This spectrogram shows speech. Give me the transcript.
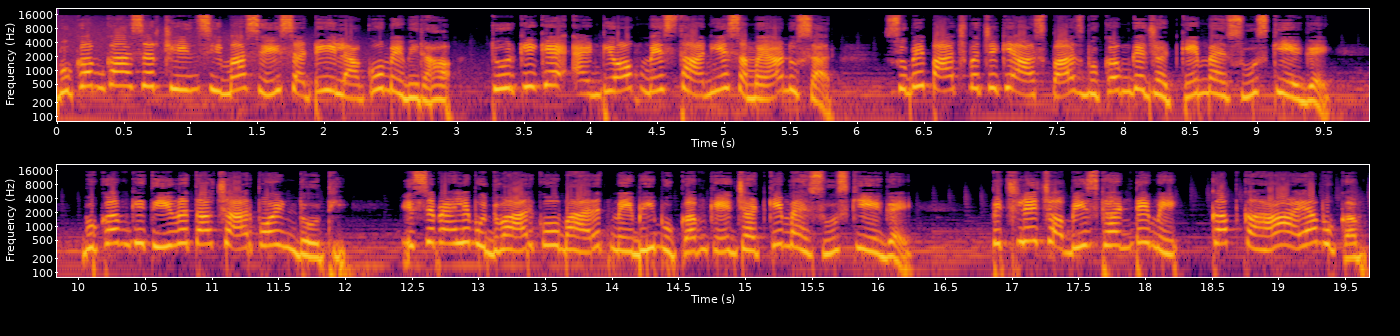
भूकंप का असर चीन सीमा से सटे इलाकों में भी रहा। तुर्की के एंटीऑक में स्थानीय समयानुसार सुबह पाँच बजे के आसपास भूकंप के झटके महसूस किए गए। भूकंप की तीव्रता 4.2 थी। इससे पहले बुधवार को भारत में भी भूकंप के झटके महसूस किए गए। पिछले 24 घंटे में कब कहा आया भूकंप?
